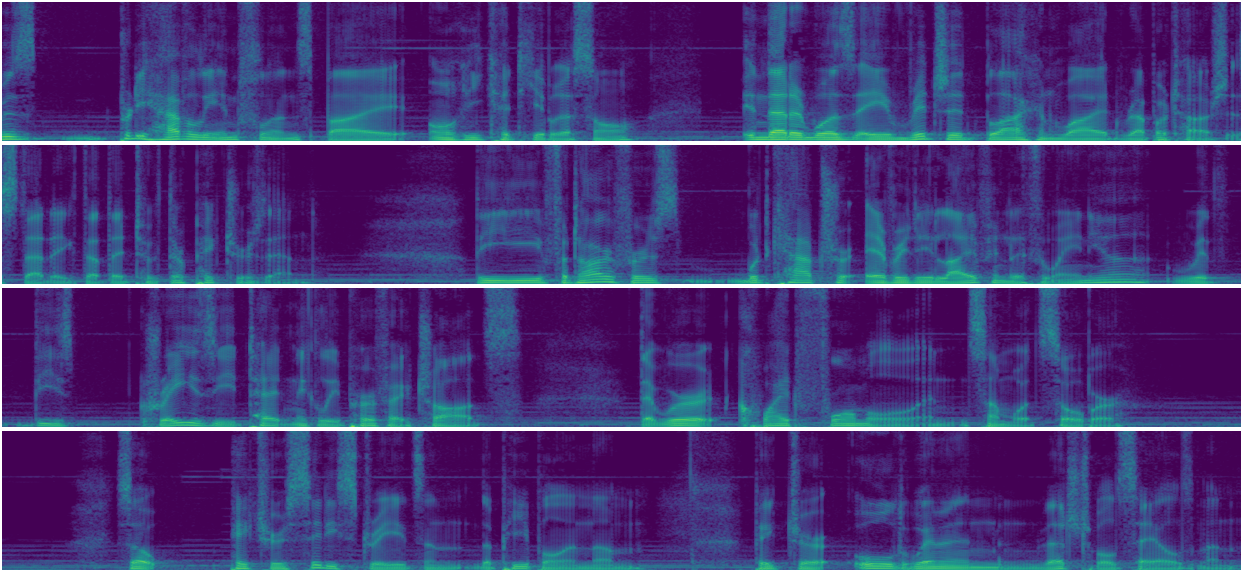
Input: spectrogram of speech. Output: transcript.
was pretty heavily influenced by Henri Cartier-Bresson, in that it was a rigid black and white reportage aesthetic that they took their pictures in. The photographers would capture everyday life in Lithuania with these crazy, technically perfect shots that were quite formal and somewhat sober. So, picture city streets and the people in them, Picture old women and vegetable salesmen.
